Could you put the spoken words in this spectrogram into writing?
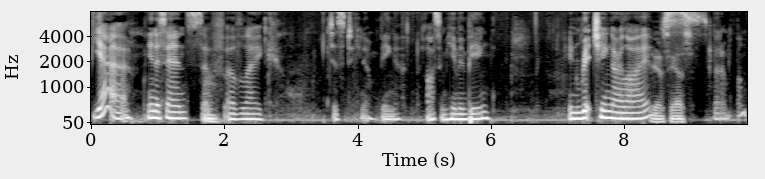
yeah, in a sense of Hmm. of like, just you know, being an awesome human being, enriching our lives. Yes, yes. But um, um,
